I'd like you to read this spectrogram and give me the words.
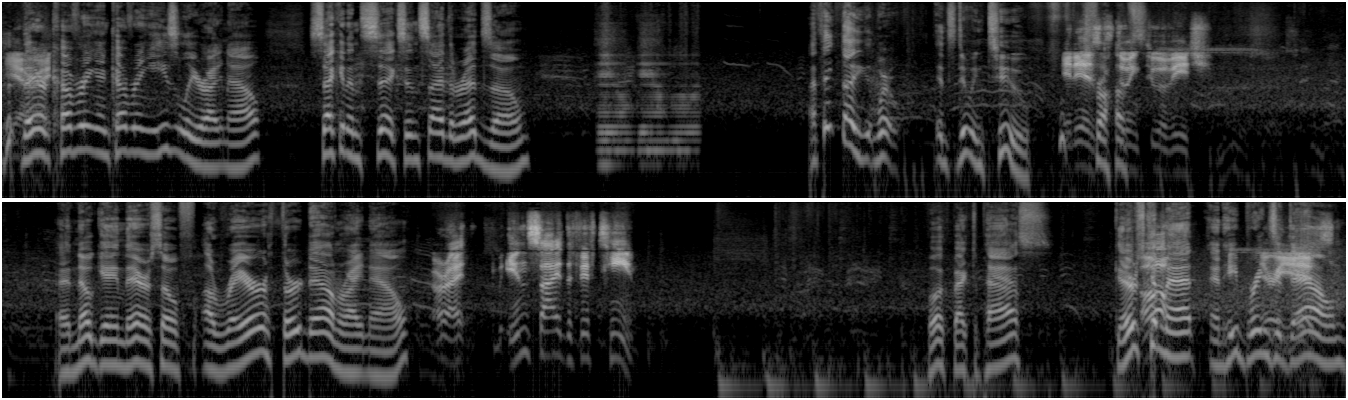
Yeah, they are right. covering and covering easily right now. Second and six inside the red zone. I think they we're it's doing two. It is. It's doing two of each. And no gain there, so a rare third down right now. All right, inside the 15. Book back to pass. There's Oh. Kmet, and he brings it he down,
